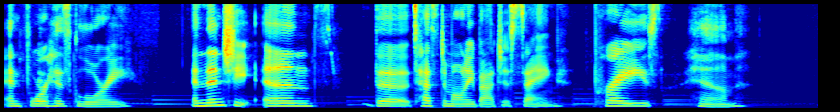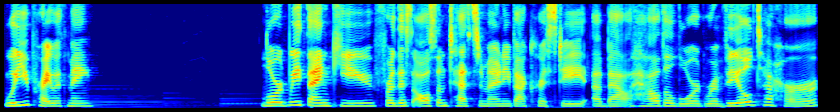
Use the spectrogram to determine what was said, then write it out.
and for his glory. And then she ends the testimony by just saying, Praise him. Will you pray with me? Lord, we thank you for this awesome testimony by Christy about how the Lord revealed to her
